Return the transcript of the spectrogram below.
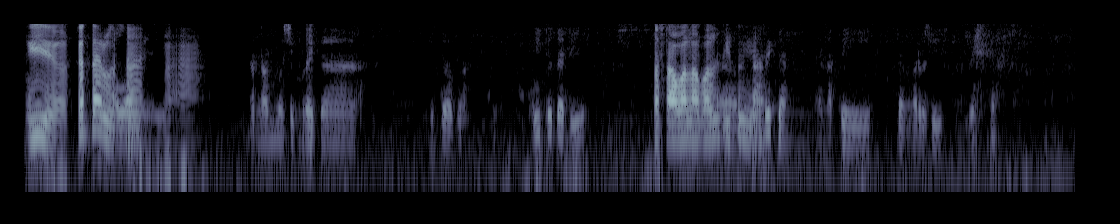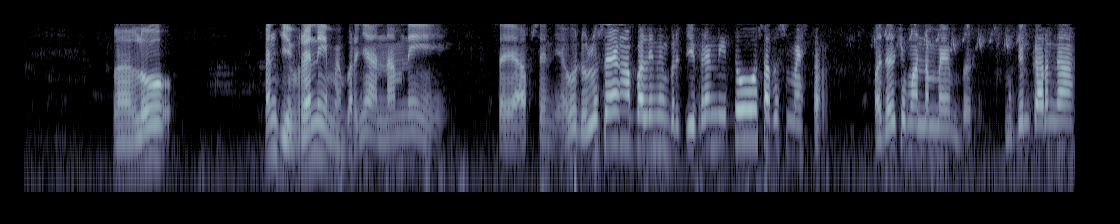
Iya keterusan. Awalnya. Nah, karena musik mereka itu apa? Itu tadi. Pas awal-awal eh, itu ya? menarik dan enak didengar sih lalu kan Jifren nih membernya 6 nih. Saya absen ya. Oh, dulu saya ngapalin member Jifren itu satu semester. Padahal cuma 6 member. Mungkin karena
